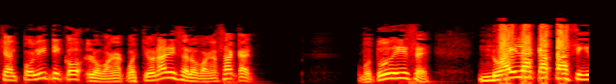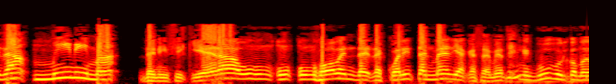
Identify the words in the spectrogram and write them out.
que al político lo van a cuestionar y se lo van a sacar. Como tú dices, no hay la capacidad mínima de ni siquiera un, un, joven de, escuela intermedia que se mete en Google como,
